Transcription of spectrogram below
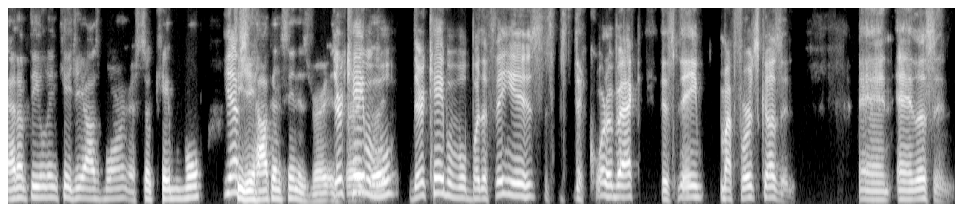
Adam Thielen, KJ Osborn are still capable. Yes, TJ Hockenson is very. Is they're very capable. Good. They're capable, but the thing is, the quarterback is named my first cousin, and and listen,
